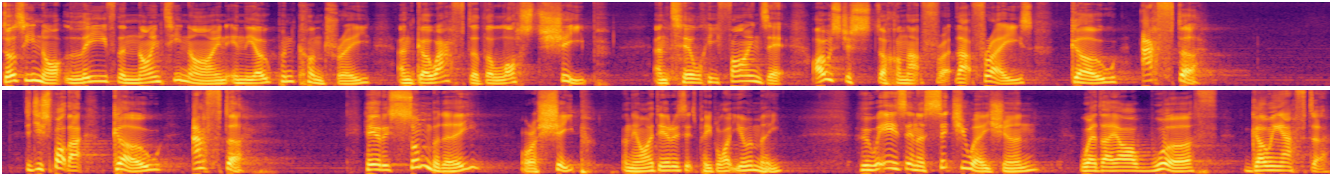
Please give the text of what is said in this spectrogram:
Does he not leave the 99 in the open country and go after the lost sheep until he finds it? I was just stuck on that, that phrase, go after. Did you spot that? Go after. Here is somebody, or a sheep, and the idea is it's people like you and me, who is in a situation where they are worth going after.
